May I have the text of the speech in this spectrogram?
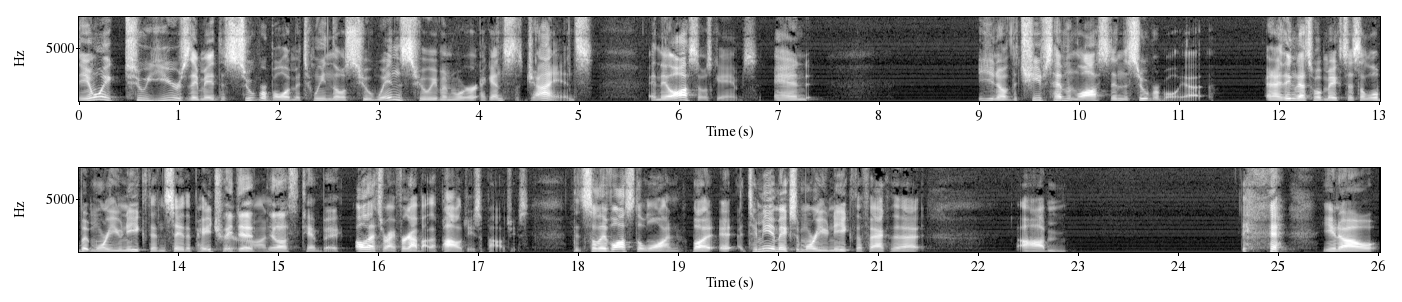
the only two years they made the Super Bowl in between those two wins, who even were against the Giants, and they lost those games. And you know, the Chiefs haven't lost in the Super Bowl yet. And I think that's what makes this a little bit more unique than, say, the Patriots. They did. run. They lost to Tampa Bay. Oh, that's right. I forgot about that. Apologies. Apologies. So they've lost the one, but it, to me, it makes it more unique the fact that, um, you know,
